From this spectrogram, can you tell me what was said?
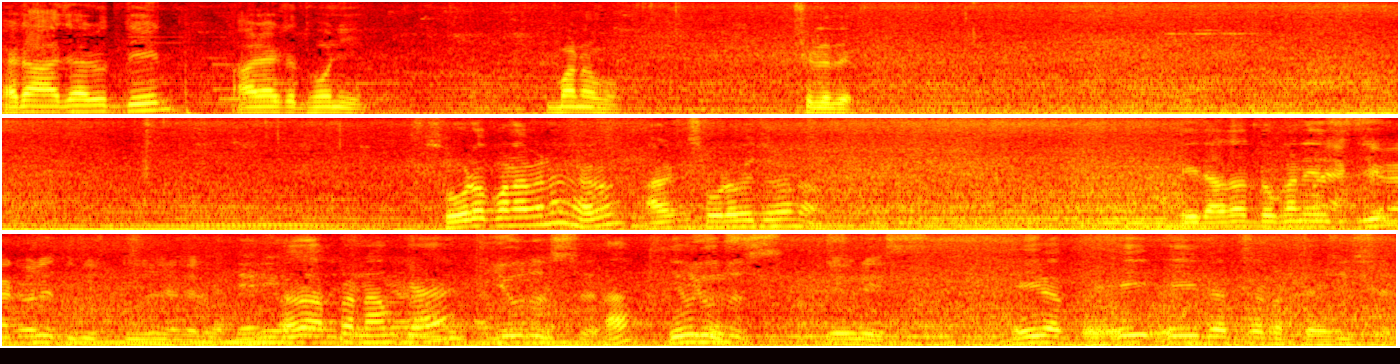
একটা আজহারউদ্দিন আর একটা ধোনি বানাবো ছেলেদের। সৌরভ বানাবে না কারও? আর সৌরভের জন্য না? এই দাদার দোকানে এসেছি দাদা আপনার নাম কে হ্যাঁ यूनुस सर हाँ? यूनुस। यूनुस এই ব্যব- এই এই ব্যবসা করতে হবে जी सर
